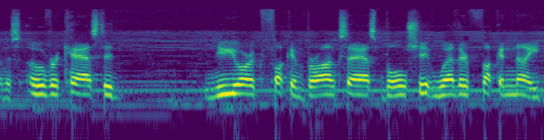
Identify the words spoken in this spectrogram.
on this overcasted New York fucking Bronx ass bullshit weather fucking night,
